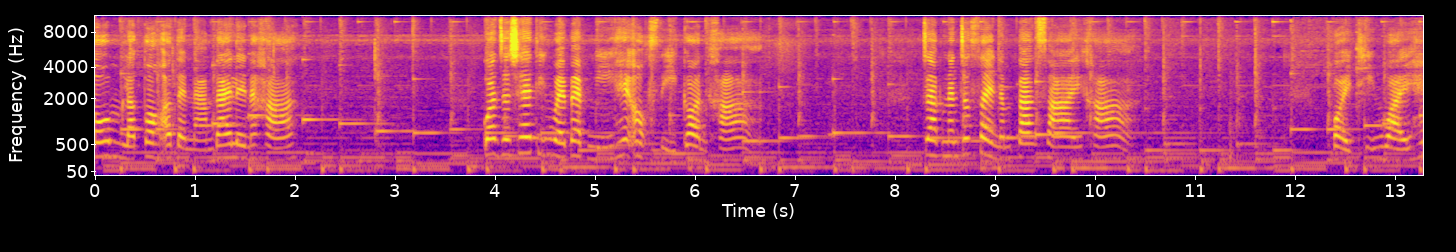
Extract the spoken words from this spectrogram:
ต้มและกรองเอาแต่น้ำได้เลยนะคะกวางจะแช่ทิ้งไว้แบบนี้ให้ออกสีก่อนค่ะ จากนั้นจะใส่น้ำตาลทรายค่ะ ปล่อยทิ้งไว้ให้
